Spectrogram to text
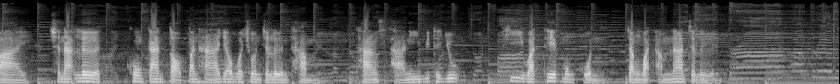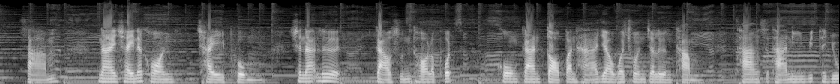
ปลาย ชนะเลิศ โครงการตอบปัญหาเยาวชนเจริญธรรม ทางสถานีวิทยุ ที่วัดเทพมงคล จังหวัดอำนาจเจริญ 3. นายชัยนคร ชัยพรม ชนะเลิศ กล่าวสุนทรพจน์ โครงการตอบปัญหาเยาวชนเจริญธรรม ทางสถานีวิทยุ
